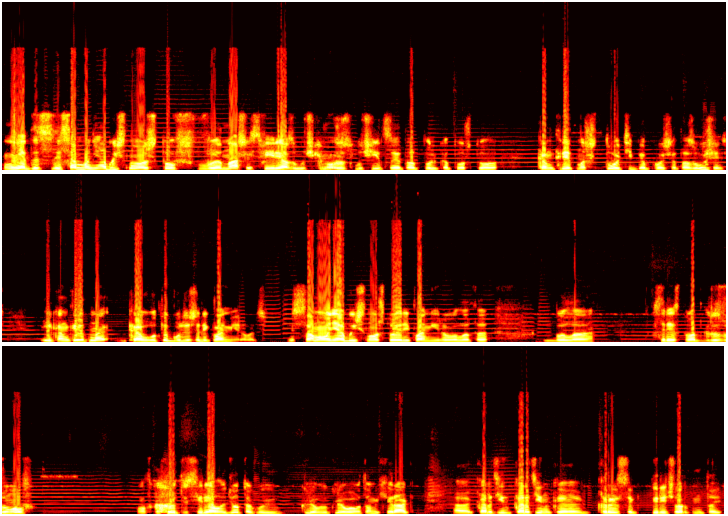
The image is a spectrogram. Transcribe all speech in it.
Нет, из, самого необычного, что в нашей сфере озвучки может случиться, это только то, что конкретно что тебе просят озвучить, и конкретно кого ты будешь рекламировать. Из самого необычного, что я рекламировал, это было средство от грызунов. Вот какой-то сериал идет такой клевый-клевый, вот там херак, а, картин, картинка крысы перечеркнутой,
